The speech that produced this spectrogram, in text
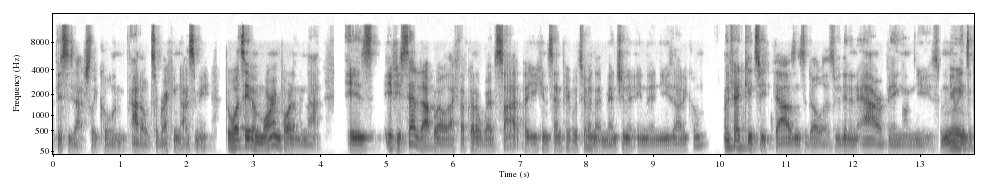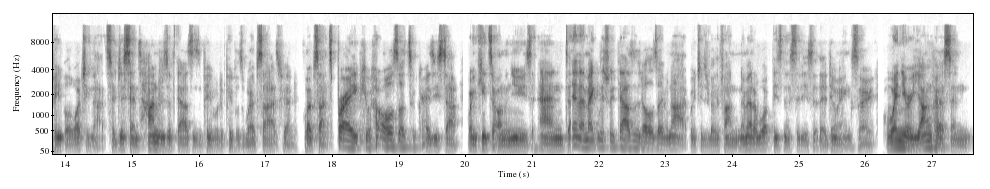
this is actually cool and adults are recognizing me. But what's even more important than that is if you set it up well, like they've got a website that you can send people to and they mention it in their news article, We've had kids do thousands of dollars within an hour of being on news. Millions of people are watching that. So it just sends hundreds of thousands of people to people's websites. We've had websites break, all sorts of crazy stuff when kids are on the news. And yeah, they make literally thousands of dollars overnight, which is really fun, no matter what business it is that they're doing. So when you're a young person,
